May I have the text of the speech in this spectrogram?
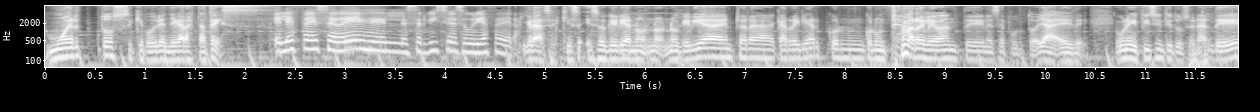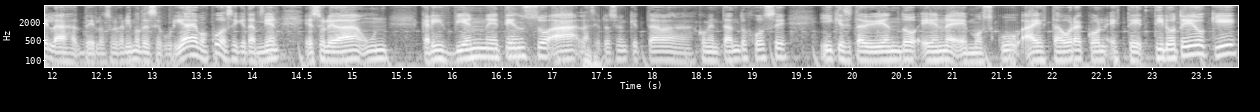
muertos que podrían llegar hasta tres. El FSB es el Servicio de Seguridad Federal. Gracias, que eso, quería, no, no, no, quería entrar a carrilear con, con, un tema relevante en ese punto. Ya, es un edificio institucional de, la, de los organismos de seguridad de Moscú, así que también eso le da un cariz bien eh, tenso a la situación que estaba comentando José y que se está viviendo en, en Moscú a esta hora con este tiroteo que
